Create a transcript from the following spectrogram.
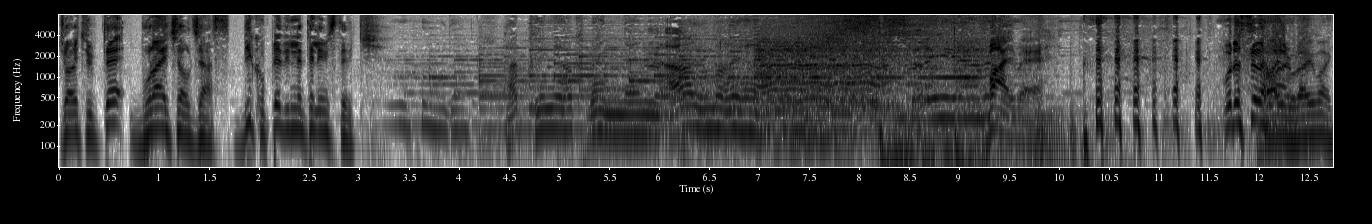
Joy Türk'te Buray çalacağız. Bir kuple dinletelim istedik. Hakkın yok benden almaya Vay be. Burası ne Vay var? vay vay.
